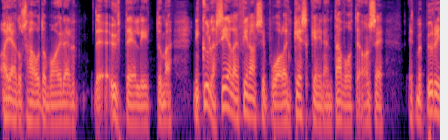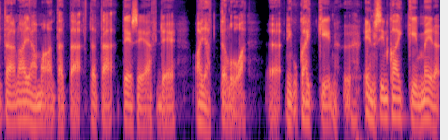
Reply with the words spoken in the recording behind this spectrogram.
ajatushautomoiden yhteenliittymä, niin kyllä siellä finanssipuolen keskeinen tavoite on se, että me pyritään ajamaan tätä, tätä TCFD-ajattelua niin kuin kaikkiin, ensin kaikkiin meidän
